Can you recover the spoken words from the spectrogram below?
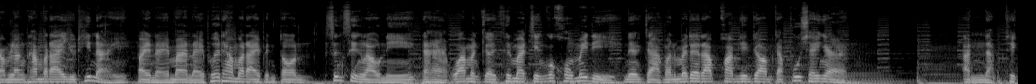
กำลังทำอะไรอยู่ที่ไหน ไปไหนมาไหนเพื่อทำอะไรเป็นต้น ซึ่งสิ่งเหล่านี้ถ้าหากว่ามันเกิดขึ้นมาจริงก็คงไม่ดี เนื่องจากมันไม่ได้รับความยินยอมจากผู้ใช้งาน อันดับที่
